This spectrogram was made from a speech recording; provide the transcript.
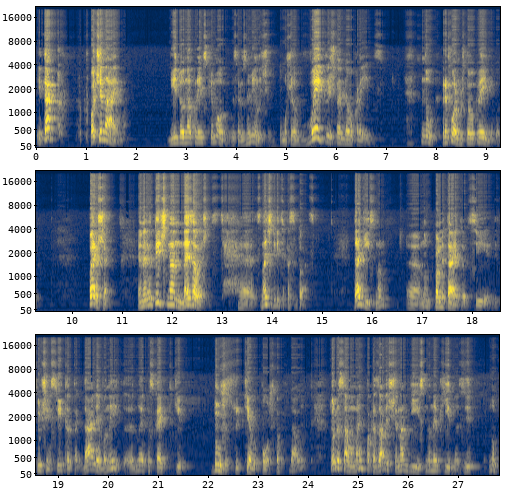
І так, починаємо. Відео на українській мові. Ви зрозуміли чому? Тому що виключно для українців. Ну, реформи ж то в Україні будуть. Перше. Енергетична незалежність. Е, Значить, дивіться, яка ситуація. Да, дійсно, е, ну, пам'ятаєте, ці відключення світла і так далі, вони, е, ну, як би сказати, такі дуже суттєвий поштовх дали. В той же самий момент показали, що нам дійсно необхідно ну,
